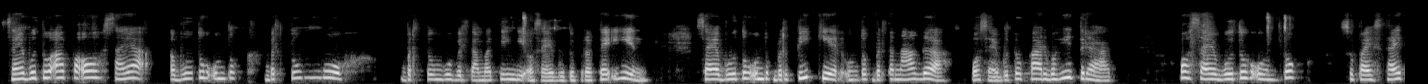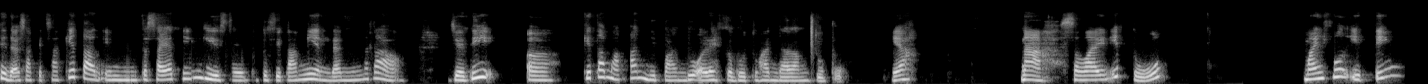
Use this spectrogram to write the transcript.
Saya butuh apa? Oh, saya butuh untuk bertumbuh, bertumbuh bertambah tinggi. Oh, saya butuh protein. Saya butuh untuk berpikir, untuk bertenaga. Oh, saya butuh karbohidrat. Oh, saya butuh untuk supaya saya tidak sakit-sakitan, imunitas saya tinggi, saya butuh vitamin dan mineral. Jadi uh, kita makan dipandu oleh kebutuhan dalam tubuh, ya. Nah, selain itu, mindful eating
